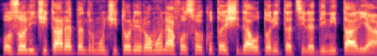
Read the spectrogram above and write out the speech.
O solicitare pentru muncitorii români a fost făcută și de autoritățile din Italia.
